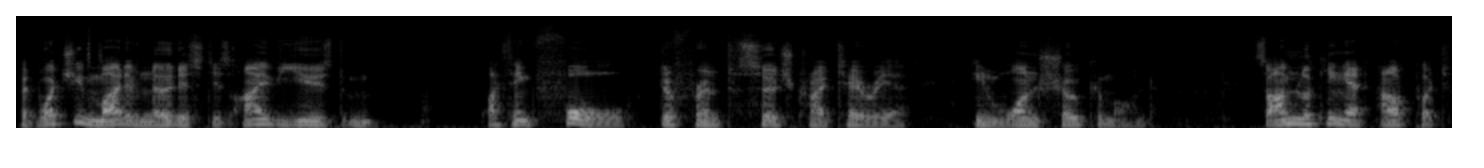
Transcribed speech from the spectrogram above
But what you might have noticed is I've used, I think, four different search criteria in one show command. So I'm looking at output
